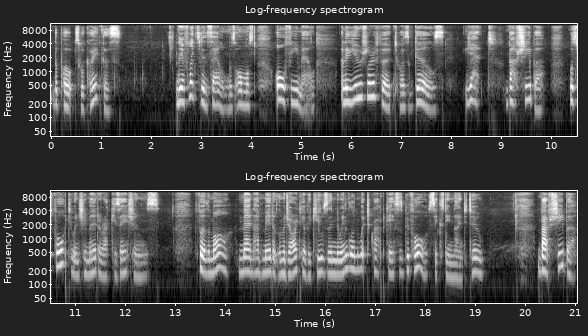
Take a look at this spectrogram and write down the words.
the popes were Quakers. The afflicted in Salem was almost all female and are usually referred to as girls, yet Bathsheba was 40 when she made her accusations. Furthermore, men had made up the majority of accused in New England witchcraft cases before 1692. Bathsheba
